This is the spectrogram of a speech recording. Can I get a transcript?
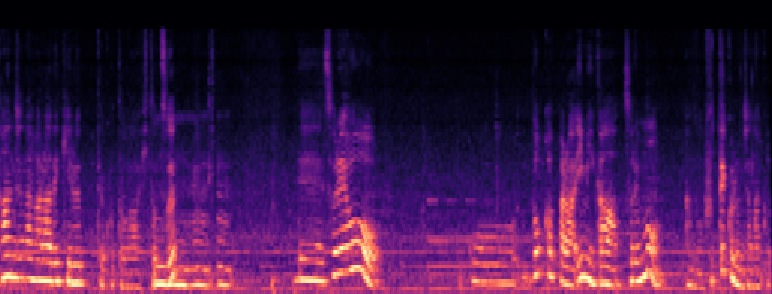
感じながらできるってことが一つ、でそれをこうどっかから意味がそれもあの降ってくるんじゃなくっ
